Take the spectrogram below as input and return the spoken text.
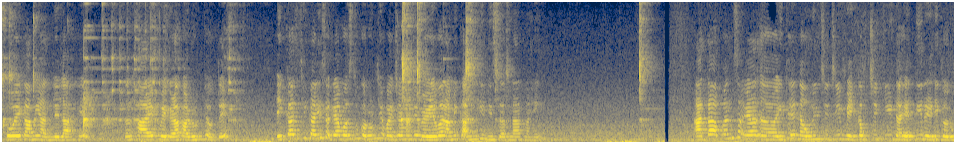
तो एक आम्ही आणलेला आहे. तर हा एक वेगळा काढून ठेवते. एकाच ठिकाणी सगळ्या वस्तू करून ठेवायच्या म्हणजे वेळेवर आम्ही काहीही विसरणार नाही. आता आपण सगळ्या इथे नवरीची जी मेकअपची किट आहे ती रेडी करू.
